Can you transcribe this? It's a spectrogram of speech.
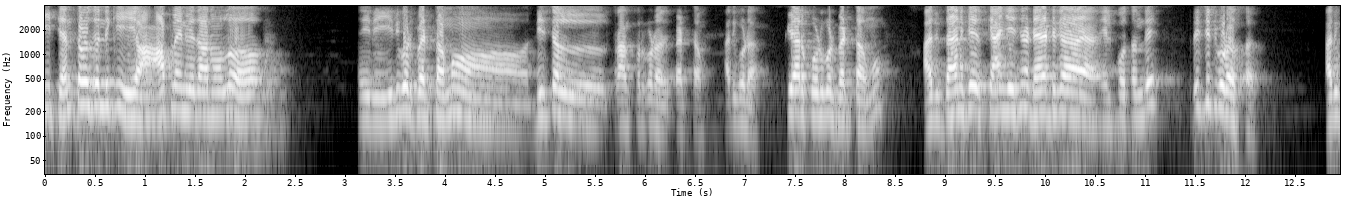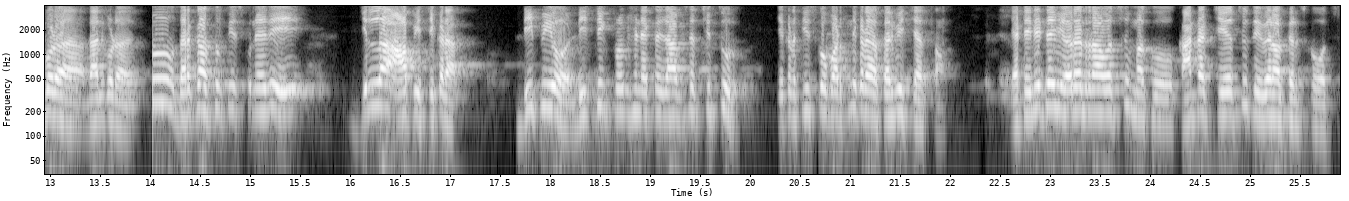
ఈ టెన్ థౌజండ్కి ఆఫ్లైన్ విధానంలో ఇది ఇది కూడా పెడతాము. డిజిటల్ ట్రాన్స్ఫర్ కూడా పెడతాం అది కూడా క్యూఆర్ కోడ్ కూడా పెడతాము. అది దానికే స్కాన్ చేసినా డైరెక్ట్గా వెళ్ళిపోతుంది. రిసిప్ట్ కూడా వస్తుంది. అది కూడా దాని కూడా. దరఖాస్తులు తీసుకునేది జిల్లా ఆఫీస్ ఇక్కడ. DPO district provision excise officer Chittoor. ఇక్కడ తీసుకోబడుతుంది. ఇక్కడ సర్వీస్ చేస్తాం. ఎట్ ఎనీ టైం ఎవరైనా రావచ్చు మాకు కాంటాక్ట్ చేయొచ్చు వివరాలు తెలుసుకోవచ్చు.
